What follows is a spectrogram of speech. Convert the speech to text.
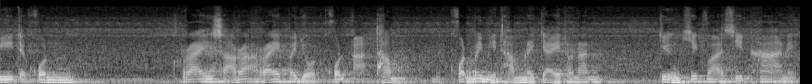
มีแต่คนไร้สาระไร้ประโยชน์ คนอาธรรม คนไม่มีธรรมในใจเท่านั้น จึงคิดว่าศีลห้าเนี่ย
